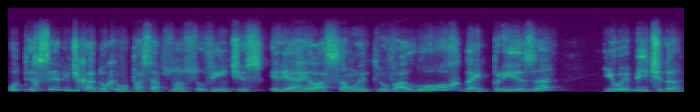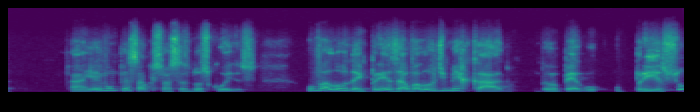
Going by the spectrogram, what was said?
O terceiro indicador que eu vou passar para os nossos ouvintes, ele é a relação entre o valor da empresa e o EBITDA. Ah, e aí vamos pensar o que são essas duas coisas. O valor da empresa é o valor de mercado. Então eu pego o preço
